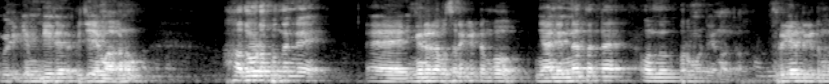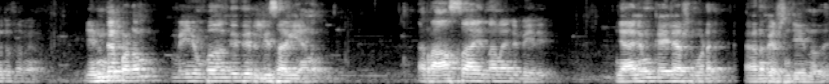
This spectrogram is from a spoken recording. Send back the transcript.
ഒരു ഗംഭീര വിജയമാകണം. അതോടൊപ്പം തന്നെ ഇങ്ങനെ ഇങ്ങനൊരു അവസരം കിട്ടുമ്പോൾ ഞാൻ എന്നെ തന്നെ ഒന്ന് പ്രൊമോട്ട് ചെയ്യണമല്ലോ. ഫ്രീ ആയിട്ട് കിട്ടുന്ന ഒരു സമയം. എന്റെ പടം മെയ് ഒമ്പതാം തീയതി റിലീസാകുകയാണ് റാസ എന്നാണ് എന്റെ പേര്. ഞാനും കൈലാഷും കൂടെ ആണ് വേഷം ചെയ്യുന്നത്.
